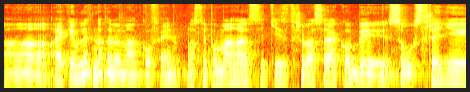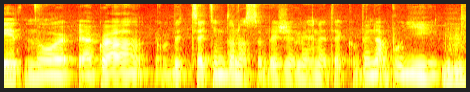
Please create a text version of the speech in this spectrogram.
a jaký vliv na tebe má kofein? Vlastně pomáhá si ti třeba se jakoby soustředit? No, jako já jakoby cítím to na sobě, že mi hned jakoby nabudí. Mm-hmm.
